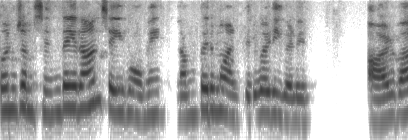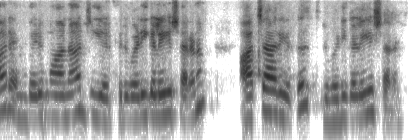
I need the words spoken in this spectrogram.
கொஞ்சம் சிந்தைதான் செய்வோமே நம்பெருமாள் திருவடிகளில். ஆழ்வார் எம்பெருமானார் ஜியர் திருவடிகளே சரணம். ஆச்சாரியர்கள் திருவடிகளே சரணம்.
